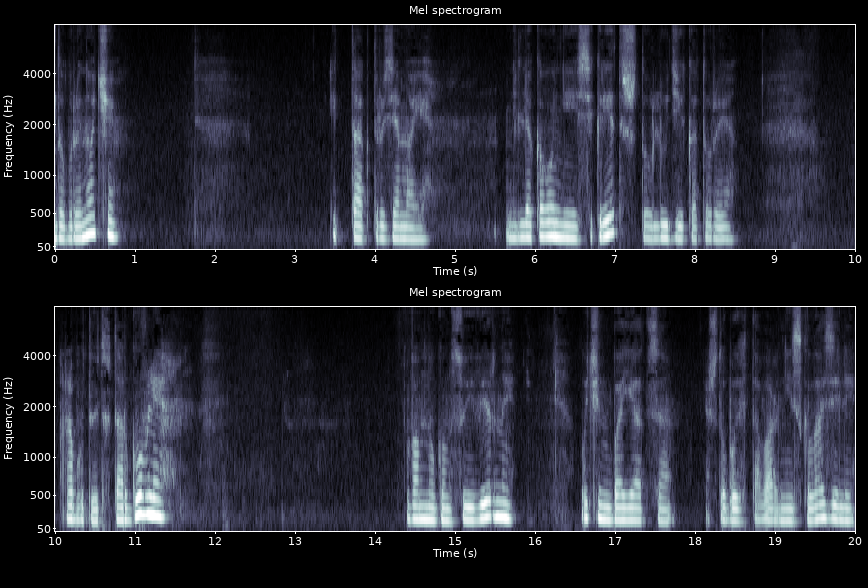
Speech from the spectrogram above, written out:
доброй ночи. Итак, друзья мои, ни для кого не секрет, что люди, которые работают в торговле, во многом суеверны, очень боятся, чтобы их товар не сглазили,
